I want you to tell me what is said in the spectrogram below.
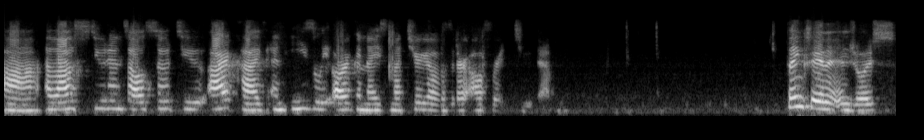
Uh, allows students also to archive and easily organize materials that are offered to them. Thanks, Anna and Joyce.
